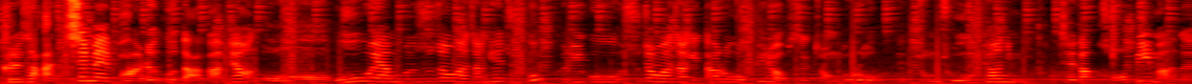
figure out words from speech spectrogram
그래서 아침에 바르고 나가면 어, 오후에 한번 수정 화장 해주고 그리고 수정 화장이 따로 필요 없을 정도로 네, 좀 좋은 편입니다. 제가 겁이 많은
